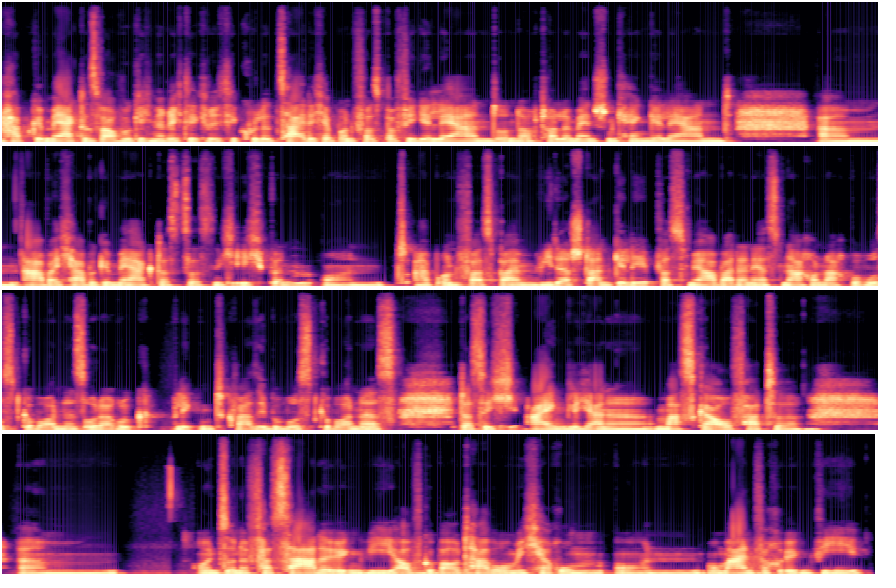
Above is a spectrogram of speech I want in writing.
habe gemerkt, es war auch wirklich eine richtig, richtig coole Zeit. Ich habe unfassbar viel gelernt und auch tolle Menschen kennengelernt. Ähm, aber ich habe gemerkt, dass das nicht ich bin und habe unfassbar im Widerstand gelebt, was mir aber dann erst nach und nach bewusst geworden ist oder rückblickend quasi bewusst geworden ist, dass ich eigentlich eine Maske auf hatte. Ähm, und so eine Fassade irgendwie aufgebaut habe um mich herum und um einfach irgendwie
